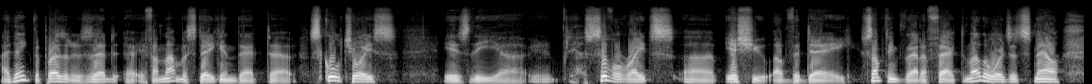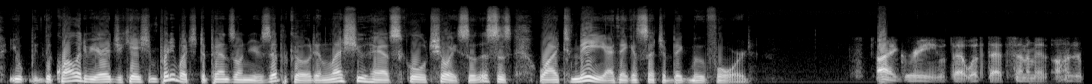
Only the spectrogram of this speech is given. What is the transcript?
I think the president said, uh, if I'm not mistaken, that uh, school choice is the uh, civil rights uh, issue of the day, something to that effect. In other words, it's now you, the quality of your education pretty much depends on your zip code unless you have school choice. So this is why, to me, I think it's such a big move forward. I agree with that with that sentiment 100%.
